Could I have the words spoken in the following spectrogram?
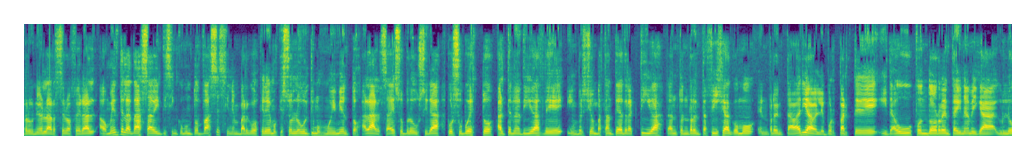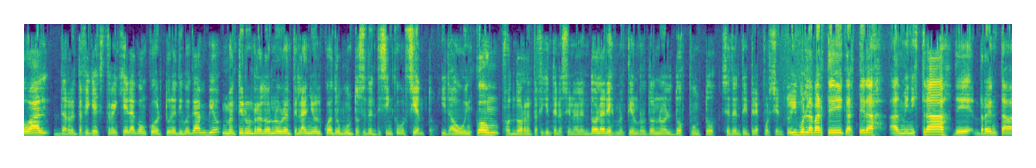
reunión la Reserva Federal aumente la tasa a 25 puntos base, sin embargo creemos que son los últimos movimientos al alza. Eso producirá, por supuesto, alternativas de inversión bastante atractivas, tanto en renta fija como en renta variable, por parte de Itaú, Fondo Renta Dinámica Global, de renta fija extranjera con cobertura de tipo de cambio, mantiene un retorno durante el año del 4.75%. Itaú Income, Fondo Renta Fija Internacional en dólares, mantiene un retorno del 2.73%. Y por la parte de carteras administradas de renta variable,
